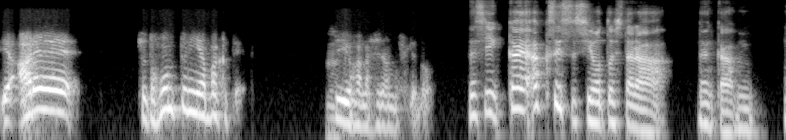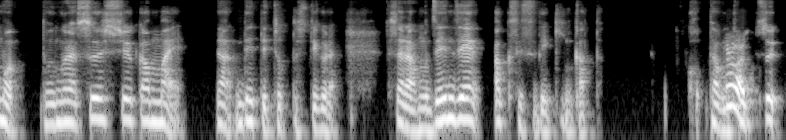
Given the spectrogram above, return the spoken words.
いや、あれ、ちょっと本当にやばくて、っていう話なんですけど。私一回アクセスしようとしたら、なんか、もう、どんぐらい、数週間前、な出てちょっとしてぐらい。そしたらもう全然アクセスできんかった。こ多分交通、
